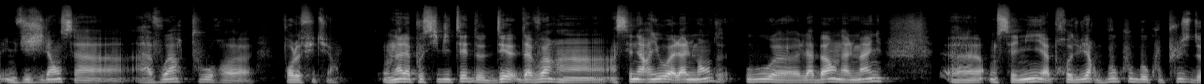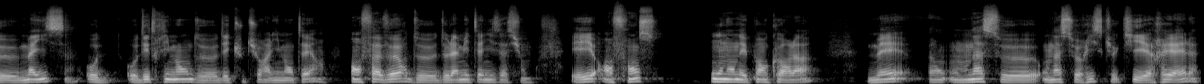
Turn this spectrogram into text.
une vigilance à, avoir pour, pour le futur on a la possibilité d'avoir un, scénario à l'allemande où euh, là-bas en Allemagne, euh, on s'est mis à produire beaucoup, beaucoup plus de maïs au, détriment des cultures alimentaires en faveur de, la méthanisation. Et en France, on n'en est pas encore là, mais on a, ce, risque qui est réel.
